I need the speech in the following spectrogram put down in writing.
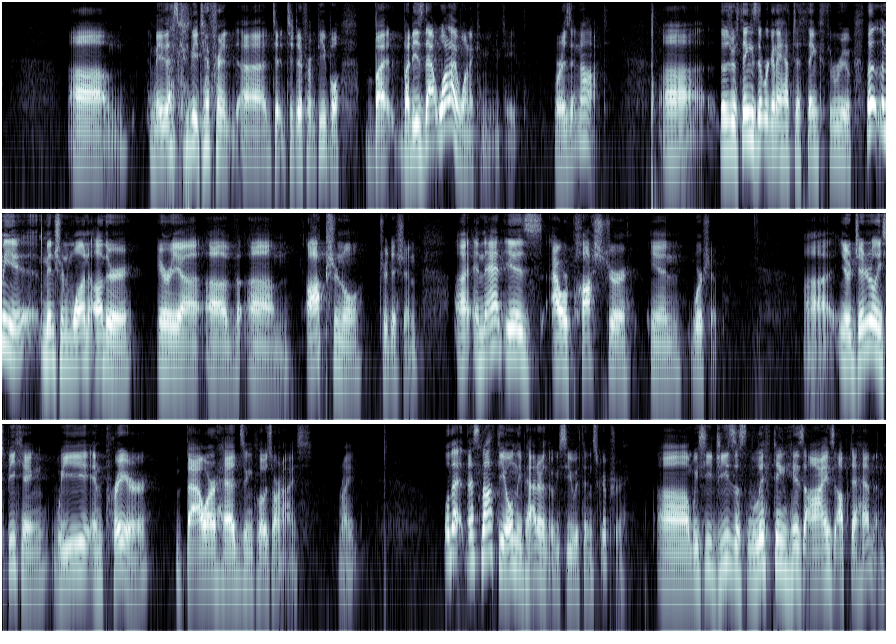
Um, maybe that's going to be different uh, to, to different people, but, but is that what I want to communicate? Or is it not? Uh, those are things that we're going to have to think through. Let, let me mention one other area of um, optional tradition, uh, and that is our posture in worship. Uh, you know, generally speaking, we in prayer bow our heads and close our eyes, right? Well, that, that's not the only pattern that we see within Scripture. Uh, we see Jesus lifting his eyes up to heaven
